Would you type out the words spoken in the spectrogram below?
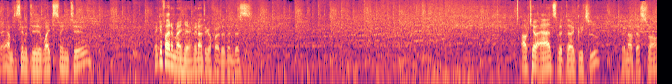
Okay, I'm just gonna do white swing too. We can fight him right here. We don't have to go further than this. I'll kill ads with uh, Gucci. They're not that strong.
